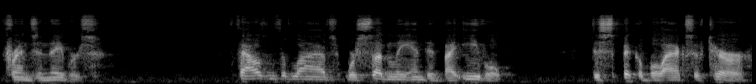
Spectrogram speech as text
friends and neighbors. Thousands of lives were suddenly ended by evil despicable acts of terror.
